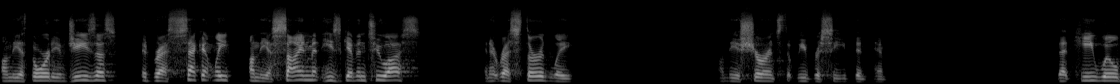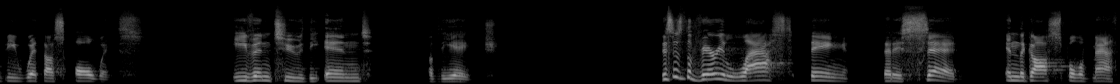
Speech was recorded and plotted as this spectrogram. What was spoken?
on the authority of Jesus, it rests secondly on the assignment he's given to us, and it rests thirdly on the assurance that we've received in him that he will be with us always, even to the end of the age. This is the very last thing that is said in the Gospel of Matthew.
